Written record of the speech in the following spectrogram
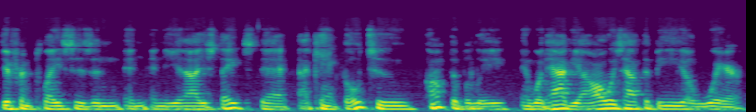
different places in, in, in, the United States that I can't go to comfortably and what have you. I always have to be aware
